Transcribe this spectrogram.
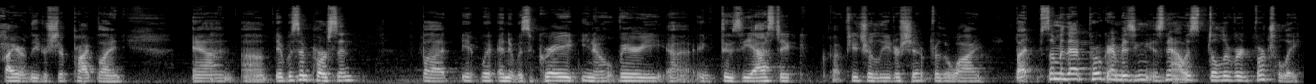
higher leadership pipeline and um, it was in person, but it w- and it was a great, you know, very uh, enthusiastic future leadership for the Y. But some of that programming is now is delivered virtually,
